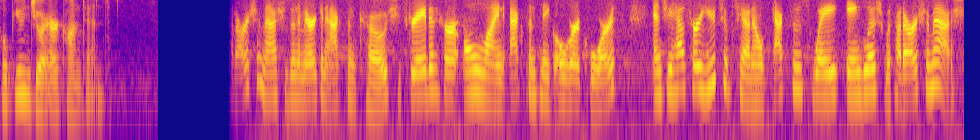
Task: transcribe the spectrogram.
Hope you enjoy our content. Hadar Shamash is an American accent coach. She's created her online accent makeover course, and she has her YouTube channel, Accents Way English with Hadar Shamash.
